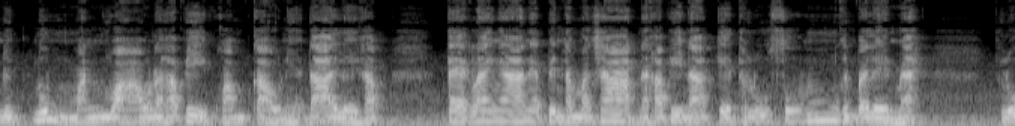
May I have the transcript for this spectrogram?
หนึกนุ่มมันวาวนะครับ พี่ความเก่าเนี่ยได้เลยครับ แตกรายงานเนี่ยเป็นธรรมชาตินะครับ พี่นะเกตทะลุซุ้มขึ้นไปเลยเห็นไหมทะลุ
